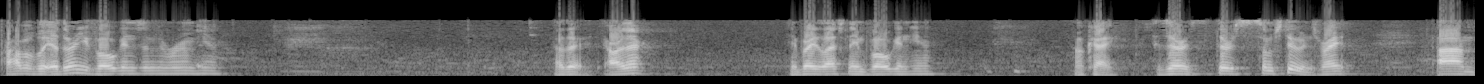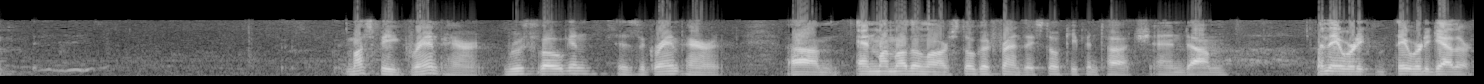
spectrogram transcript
probably, are there any Vogans in the room here? Are there? Are there? Anybody last name Vogan here? Okay. Is there, there's some students, right? Um, must be grandparent. Ruth Vogan is the grandparent. Um, and my mother-in-law are still good friends. They still keep in touch. And, um, and they, were, they were together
